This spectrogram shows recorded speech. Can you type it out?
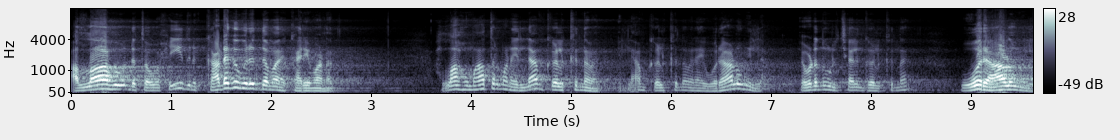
അള്ളാഹുവിന്റെ തൗഹീദിന് കടകവിരുദ്ധമായ കാര്യമാണത്. അള്ളാഹു മാത്രമാണ് എല്ലാം കേൾക്കുന്നവൻ. എല്ലാം കേൾക്കുന്നവനായി ഒരാളുമില്ല. എവിടെ നിന്ന് വിളിച്ചാലും കേൾക്കുന്ന ഒരാളുമില്ല.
